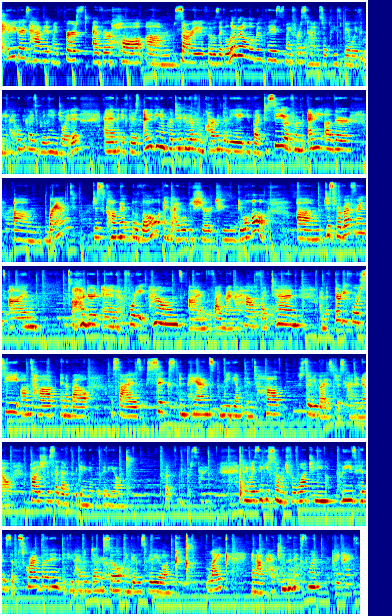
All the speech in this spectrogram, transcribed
there you guys have it, my first ever haul. Um, sorry if it was like a little bit all over the place. It's my first time, so please bear with me. I hope you guys really enjoyed it. And if there's anything in particular from Carbon 38 you'd like to see or from any other um, brand, just comment below and I will be sure to do a haul. Um, just for reference, I'm 148 pounds, I'm 5'9 and a half, 5'10", I'm a 34C on top and about a size six in pants, medium in top. So you guys just kind of know. Probably should have said that at the beginning of the video, but it's my first time. Anyways, thank you so much for watching. Please hit the subscribe button if you haven't done so and give this video a like and I'll catch you in the next one. Bye guys.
